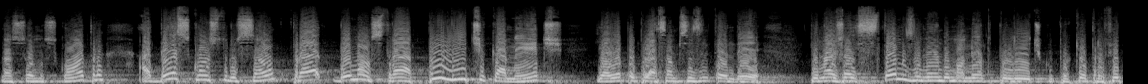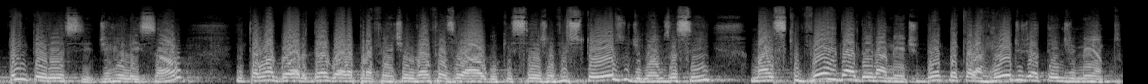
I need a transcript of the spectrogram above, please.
Nós somos contra a desconstrução para demonstrar politicamente e aí a população precisa entender que nós já estamos vivendo um momento político, porque o prefeito tem interesse de reeleição. Então, agora, de agora para frente, ele vai fazer algo que seja vistoso, digamos assim, mas que verdadeiramente, dentro daquela rede de atendimento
